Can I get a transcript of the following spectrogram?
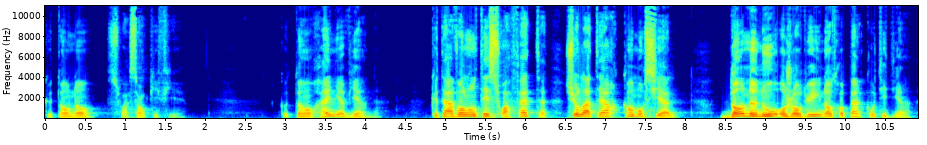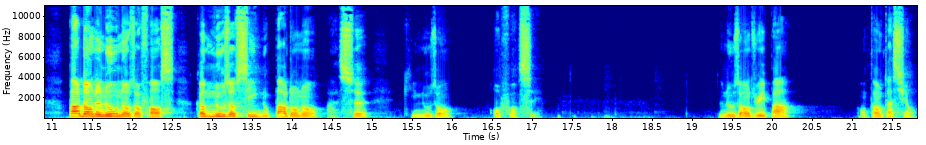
que ton nom soit sanctifié, que ton règne vienne, que ta volonté soit faite sur la terre comme au ciel. Donne-nous aujourd'hui notre pain quotidien. Pardonne-nous nos offenses, comme nous aussi nous pardonnons à ceux qui nous ont offensés. Ne nous enduis pas en tentation,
